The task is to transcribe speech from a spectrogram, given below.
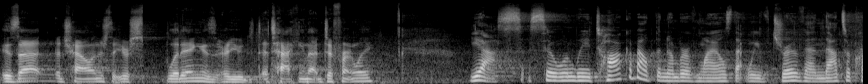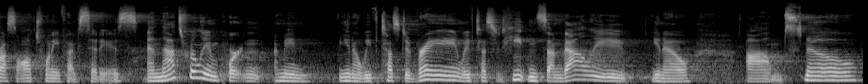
Is that a challenge that you're splitting? Is, are you attacking that differently? Yes. So when we talk about the number of miles that we've driven, that's across all 25 cities. And that's really important. I mean, you know, we've tested rain, we've tested heat in Sun Valley, you know, um, snow.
